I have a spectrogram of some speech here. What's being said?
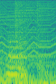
Huh!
